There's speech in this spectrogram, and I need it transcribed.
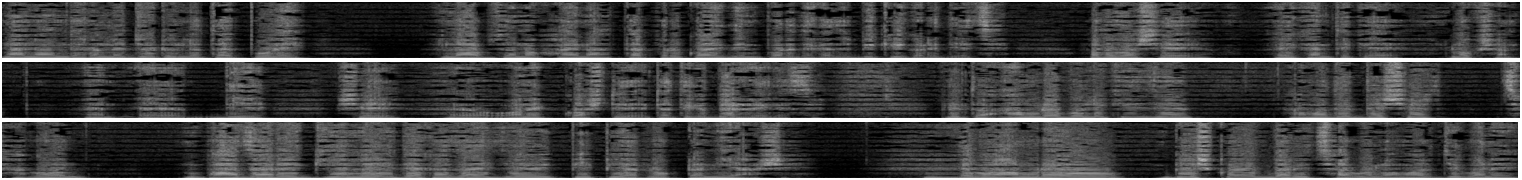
নানান ধরনের জটিলতায় পড়ে লাভজনক হয় না। তারপরে কয়েকদিন পরে দেখা যায় বিক্রি করে দিয়েছে। অথবা সে এখান থেকে লোকসান এ, এ, দিয়ে সে অনেক কষ্টে এটা থেকে বের হয়ে গেছে। কিন্তু আমরা বলি কি যে আমাদের দেশের ছাগল বাজারে গেলেই দেখা যায় যে ওই পিপিআর রোগটা নিয়ে আসে। এবং আমরাও বেশ কয়েকবারই ছাগল আমার জীবনে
